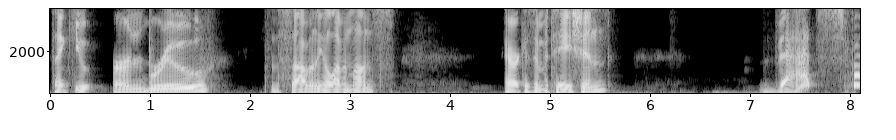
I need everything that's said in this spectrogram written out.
Thank you, Earn Brew, for the sub in the 11 months. Erika's invitation. That's fine.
